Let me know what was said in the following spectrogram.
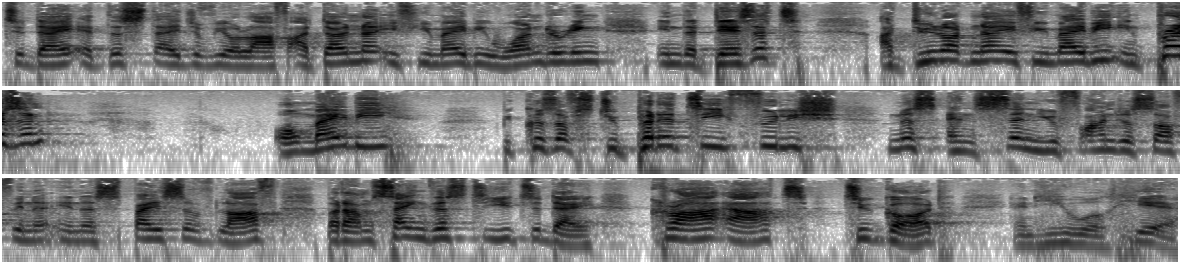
today at this stage of your life. I don't know if you may be wandering in the desert. I do not know if you may be in prison or maybe because of stupidity, foolishness, and sin, you find yourself in a, in a space of life. But I'm saying this to you today cry out to God, and He will hear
